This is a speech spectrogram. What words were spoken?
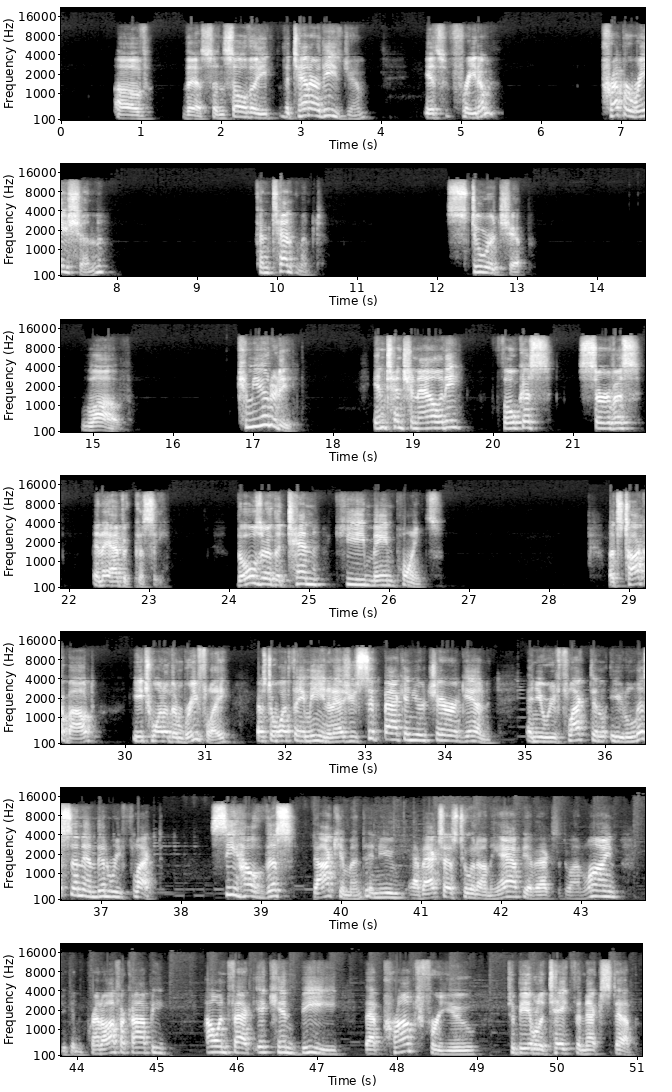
of this? And so the the 10 are these, Jim. It's freedom, preparation, contentment, stewardship, love, community, intentionality, focus, service, and advocacy. Those are the 10 key main points. Let's talk about each one of them briefly as to what they mean. And as you sit back in your chair again and you reflect and you listen and then reflect, see how this document and you have access to it on the app, you have access to online, you can print off a copy, how in fact it can be that prompt for you to be able to take the next step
